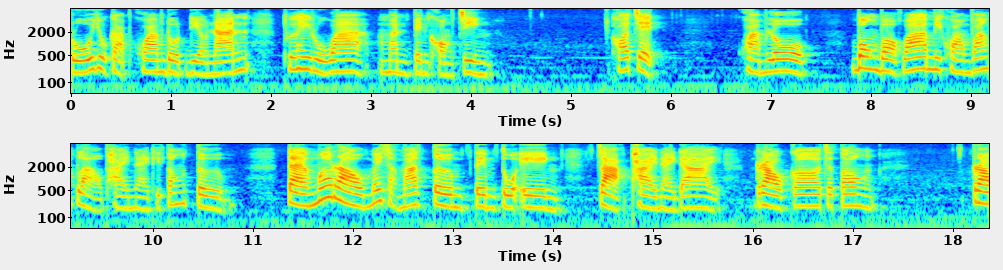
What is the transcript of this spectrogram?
รู้อยู่กับความโดดเดี่ยวนั้น เพื่อให้รู้ว่ามันเป็นของจริง ข้อ 7 ความโลภบ่งบอกว่ามีความว่างเปล่าภายในที่ต้องเติม แต่เมื่อเราไม่สามารถเติมเต็มตัวเองจากภายในได้ เราก็จะต้อง เรา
